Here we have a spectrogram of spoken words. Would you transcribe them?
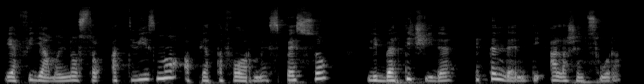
e affidiamo il nostro attivismo a piattaforme spesso liberticide e tendenti alla censura?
